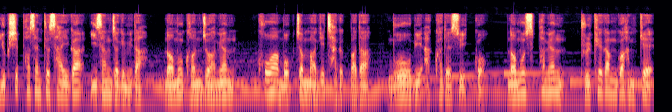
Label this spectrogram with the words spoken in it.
60% 사이가 이상적입니다. 너무 건조하면 코와 목 점막이 자극받아 무호흡이 악화될 수 있고 너무 습하면 불쾌감과 함께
